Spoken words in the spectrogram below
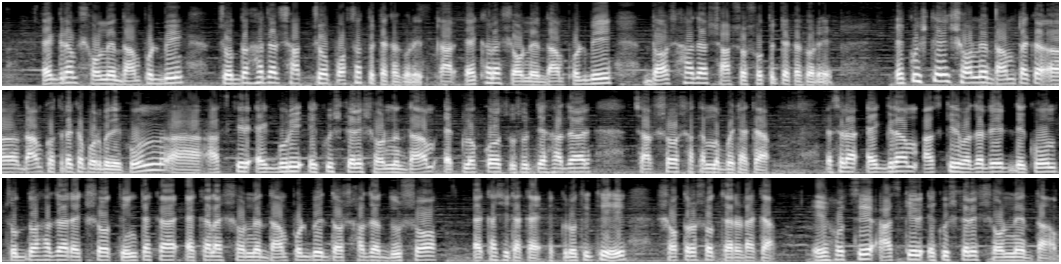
এক গ্রাম স্বর্ণের দাম পড়বে চোদ্দ হাজার সাতশো পঁচাত্তর টাকা করে আর একখানা স্বর্ণের দাম পড়বে দশ হাজার সাতশো সত্তর টাকা করে। একুশ ক্যারেট স্বর্ণের দাম টাকা দাম কত টাকা পড়বে দেখুন আজকের এক বুড়ি একুশ ক্যারেট স্বর্ণের দাম এক লক্ষ চৌষট্টি হাজার চারশো সাতানব্বই টাকা। এছাড়া এক গ্রাম আজকের বাজার রেট দেখুন চোদ্দ হাজার একশো তিন টাকা, একানা স্বর্ণের দাম পড়বে দশ হাজার দুশো একাশি টাকা, এক রতিতে সতেরোশো তেরো টাকা। এ হচ্ছে আজকের একুশ ক্যারেট স্বর্ণের দাম।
